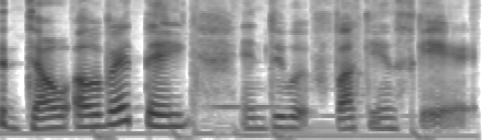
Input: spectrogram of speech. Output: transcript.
Don't overthink and do it fucking scared.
